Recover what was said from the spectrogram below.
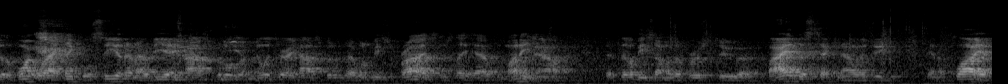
to the point where I think we'll see it in our VA hospitals, our military hospitals. I wouldn't be surprised since they have the money now that they'll be some of the first to uh, buy this technology and apply it.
